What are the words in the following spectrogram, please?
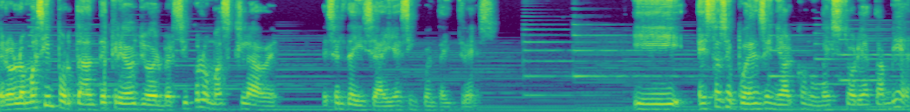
Pero lo más importante, creo yo, el versículo más clave es el de Isaías 53. Y esto se puede enseñar con una historia también.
